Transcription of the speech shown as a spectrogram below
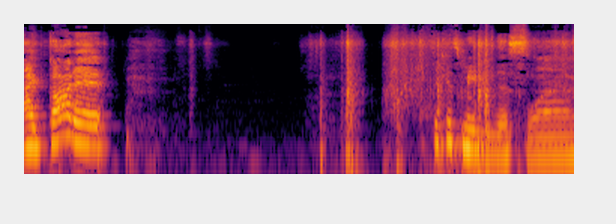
I got it. I think it's maybe this one.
